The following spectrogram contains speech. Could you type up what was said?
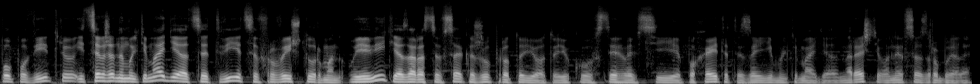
по повітрю. І це вже не мультимедіа, це твій цифровий штурман. Уявіть, я зараз це все кажу про Toyota, яку встигли всі похейтити за її мультимедіа. Нарешті вони все зробили.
